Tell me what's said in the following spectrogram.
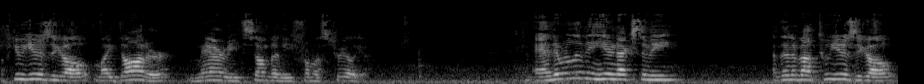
a few years ago, my daughter married somebody from Australia. And they were living here next to me. And then about two years ago,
